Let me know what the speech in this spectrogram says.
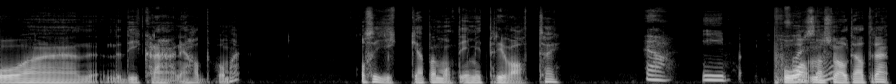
og de klærne jeg hadde på meg. Og så gikk jeg på en måte i mitt privattøy ja. I på? Nationaltheatret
